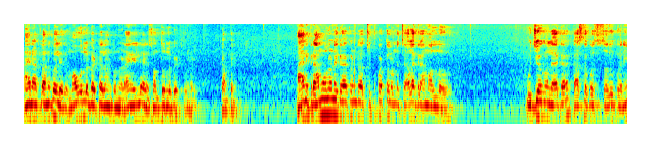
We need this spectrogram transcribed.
ఆయన అట్లా అనుకోలేదు. మా ఊర్లో పెట్టాలనుకున్నాడు. ఆయన వెళ్ళి ఆయన సొంత ఊర్లో పెట్టుకున్నాడు కంపెనీ. ఆయన గ్రామంలోనే కాకుండా చుట్టుపక్కల ఉన్న చాలా గ్రామాల్లో ఉద్యోగం లేక కాస్త కోస్త చదువుకొని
